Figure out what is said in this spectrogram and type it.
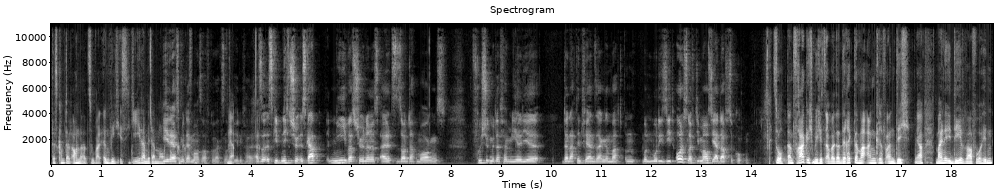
Das kommt halt auch noch dazu, weil irgendwie ist jeder mit der Maus. Jeder ist mit der. Maus aufgewachsen, auf Ja. jeden Fall. Also es gibt nichts schön, es gab nie was Schöneres als Sonntagmorgens Frühstück mit der Familie, danach den Fernseher gemacht und, und Mutti sieht, oh, das läuft die Maus, ja, darfst du gucken. So, dann frage ich mich jetzt aber, dann direkt einmal Angriff an dich. Ja, meine Idee war vorhin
